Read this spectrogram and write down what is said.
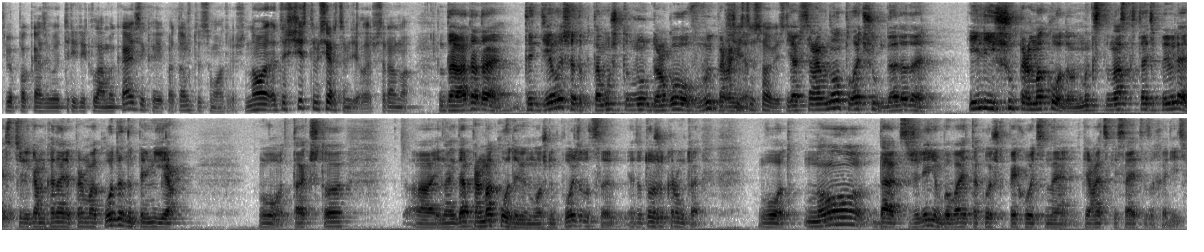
тебе показывают три рекламы Казика, и потом ты смотришь. Но это с чистым сердцем делаешь все равно. Да, да, да. Ты делаешь это, потому что, ну, другого выбора Чистой нет. совесть. Я все равно плачу, да, да, да. Или ищу промокоды. Мы, у нас, кстати, появляются в телеграм-канале промокоды на премьер. Вот, так что а, иногда промокодами можно пользоваться, это тоже круто. Вот. Но, да, к сожалению, бывает такое, что приходится на пиратские сайты заходить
